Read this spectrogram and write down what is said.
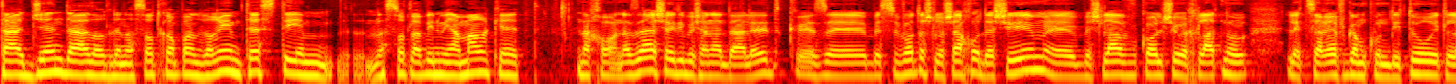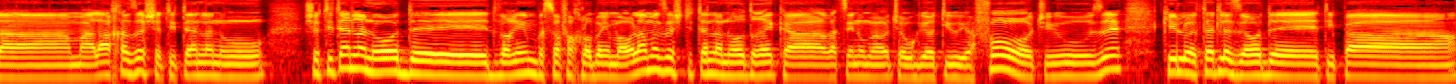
את האג'נדה הזאת, לנסות כל פעם דברים, טסטים, לנסות להבין מי ה market. נכון, אז זה היה שהייתי בשנה ד', כזה בסביבות השלושה חודשים, אה, בשלב כלשהו החלטנו לצרף גם קונדיטורית למהלך הזה, שתיתן לנו, שתיתן לנו עוד אה, דברים, בסוף אנחנו לא באים מהעולם הזה, שתיתן לנו עוד רקע, רצינו מאוד שהעוגיות יהיו יפות, שיהיו זה, כאילו לתת לזה עוד אה, טיפה...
